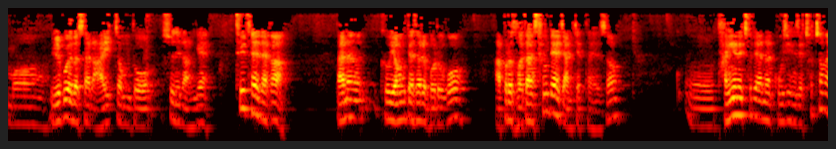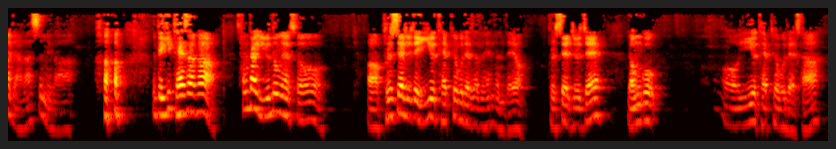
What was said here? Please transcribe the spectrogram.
뭐 7, 8살 아이 정도 수준이라는 게 트위터에다가 나는 그 영국 대사를 모르고 앞으로 더 이상 상대하지 않겠다 해서 어, 당연히 초대하는 공식 행사에 초청하지 않았습니다. 근데 이 대사가 상당히 유능해서 어, 브뤼셀 주재 EU 대표부 대사도 했는데요. 브뤼셀 주재 영국 어, EU 대표부 대사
